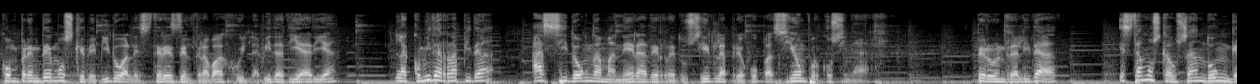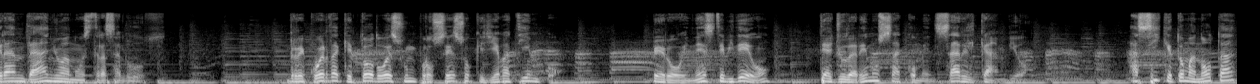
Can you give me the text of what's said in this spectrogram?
Comprendemos que debido al estrés del trabajo y la vida diaria, la comida rápida ha sido una manera de reducir la preocupación por cocinar. Pero en realidad, estamos causando un gran daño a nuestra salud. Recuerda que todo es un proceso que lleva tiempo, pero en este video te ayudaremos a comenzar el cambio. Así que toma nota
